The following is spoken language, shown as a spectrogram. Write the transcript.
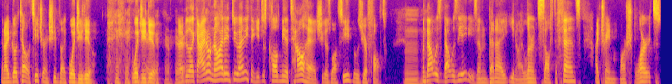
and I'd go tell a teacher and she'd be like, What'd you do? What'd you do? And I'd be like, I don't know. I didn't do anything. He just called me a towel head. She goes, Well, see, it was your fault. Mhm. And that was that was the 80s. And then I, you know, I learned self-defense. I trained martial arts.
